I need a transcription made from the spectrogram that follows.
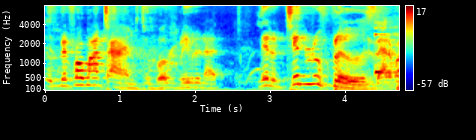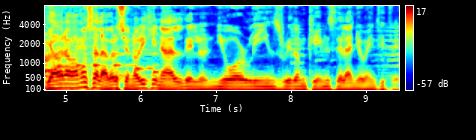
it's before my time, too, folks, believe it or not. Little Tin Roof Blues. Y ahora vamos a la versión original de los New Orleans Rhythm Kings del año 23.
